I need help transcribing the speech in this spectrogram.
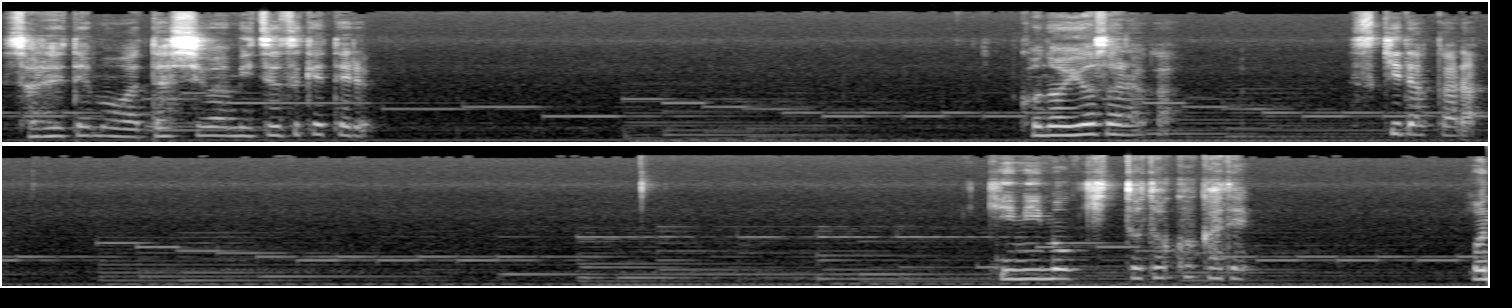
それでも私は見続けてる。この夜空が好きだから。君もきっとどこかで同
